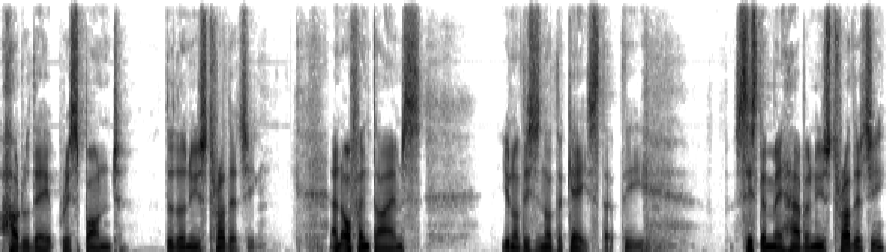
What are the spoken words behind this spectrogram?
how do they respond to the new strategy, and oftentimes, you know, this is not the case that the system may have a new strategy,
